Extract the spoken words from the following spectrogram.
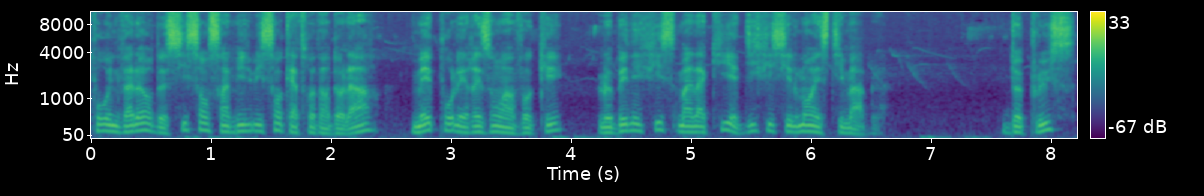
pour une valeur de 605 880 dollars, mais pour les raisons invoquées, le bénéfice mal acquis est difficilement estimable. De plus,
